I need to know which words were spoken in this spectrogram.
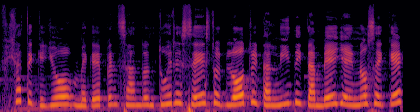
fíjate que yo me quedé pensando en tú eres esto y lo otro y tan linda y tan bella y no sé qué.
